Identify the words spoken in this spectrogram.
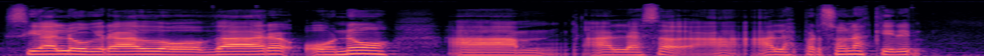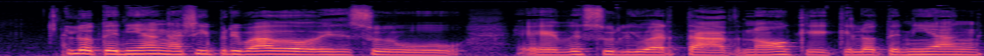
si ha logrado dar o no a, las, a las personas que lo tenían allí privado de su, eh, de su libertad, ¿no? Que, lo tenían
